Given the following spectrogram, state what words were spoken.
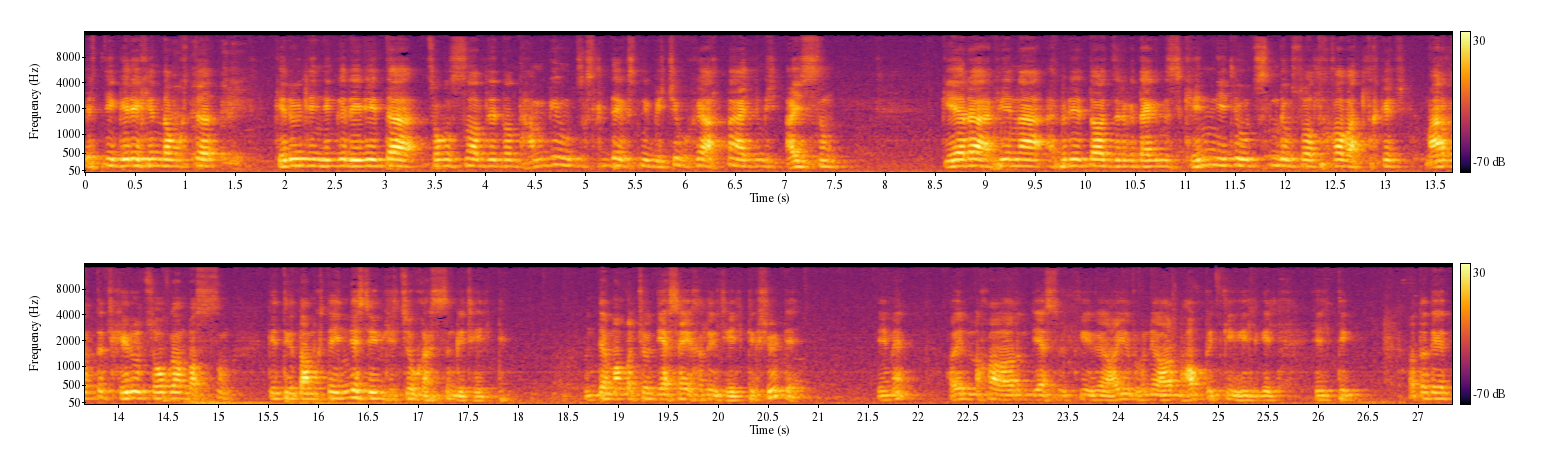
эртний грекийн домогт хэрүүлийн тэнгэр ирээдэ цугласан олны донд хамгийн үзэсгэлэнтэй гэснийг бичиг бүхий алтан алим аялсан Гера Афина Афридо зэрэг дагнас хэн илүү үзсэн төгс болохоо батлах гэж маргалдаж хэрүүл суугаан болсон гэдэг домогтой энэс энэ хэцүү гарсан гэж хэлдэг. Үндэ монголчууд яс аяхал гэж хэлдэг шүү дээ. Тийм ээ. Хоёр нохоо хооронд яс гэдгийг хоёр хүний хооронд хов гэдгийг хэлгээл хэлдэг. Одоо тэгээд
